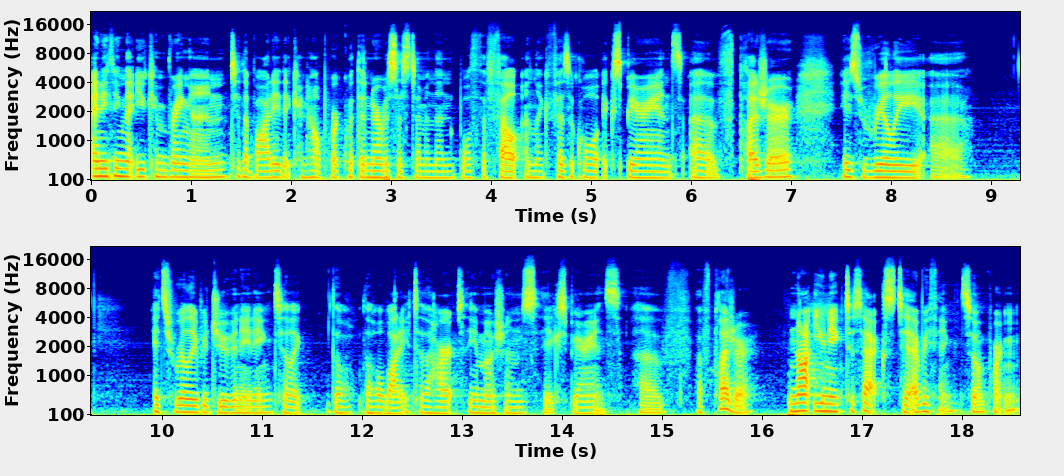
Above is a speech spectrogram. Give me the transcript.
anything that you can bring in to the body that can help work with the nervous system, and then both the felt and like physical experience of pleasure is really uh, it's really rejuvenating to like the the whole body, to the heart, to the emotions, the experience of of pleasure. Not unique to sex, to everything. It's so important.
